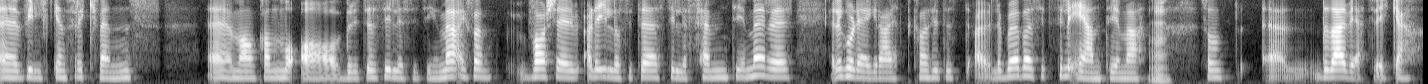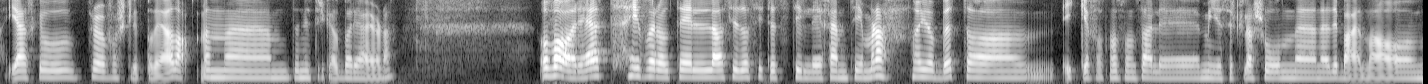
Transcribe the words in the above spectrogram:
Eh, hvilken frekvens eh, man kan, må avbryte stillesittingen med. Hva skjer, er det ille å sitte stille fem timer, eller, eller går det greit? Kan jeg sitte, eller bør jeg bare sitte stille én time? Sånn at, eh, det der vet vi ikke. Jeg skal jo prøve å forske litt på det, da, men eh, det nytter ikke at bare jeg gjør det. Og varighet i forhold til La oss si du har sittet stille i fem timer da, og jobbet og ikke fått noe sånn særlig mye sirkulasjon eh, ned i beina og,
